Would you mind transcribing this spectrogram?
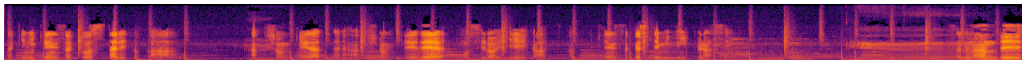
先に検索をしたりとか、アクション系だったらアクション系で面白い映画とか検索して見に行くらしい。へえそれなんで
